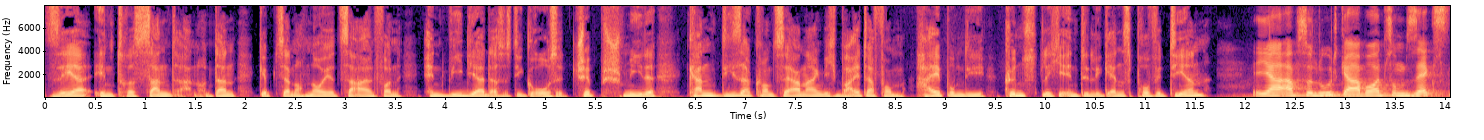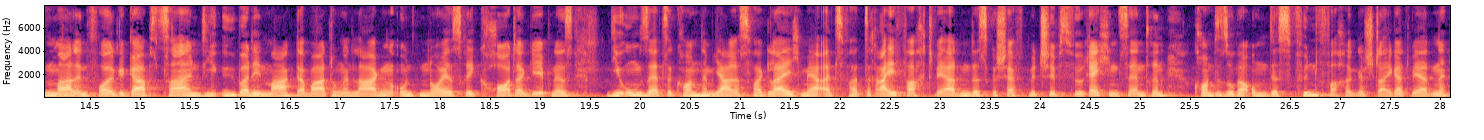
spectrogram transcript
sehr interessant an. Und dann gibt es ja noch neue Zahlen von Nvidia, das ist die große Chip-Schmiede. Kann dieser Konzern eigentlich weiter vom Hype um die künstliche Intelligenz profitieren? Ja, absolut, Gabor. Zum sechsten Mal in Folge gab es Zahlen, die über den Markterwartungen lagen und ein neues Rekordergebnis. Die Umsätze konnten im Jahresvergleich mehr als verdreifacht werden. Das Geschäft mit Chips für Rechenzentren konnte sogar um das Fünffache gesteigert werden.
